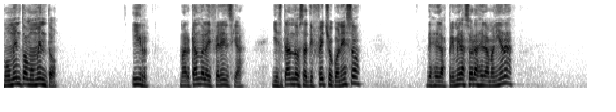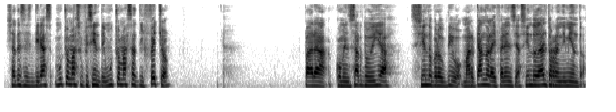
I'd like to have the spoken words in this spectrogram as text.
momento a momento, ir marcando la diferencia y estando satisfecho con eso, desde las primeras horas de la mañana, ya te sentirás mucho más suficiente y mucho más satisfecho para comenzar tu día siendo productivo, marcando la diferencia, siendo de alto rendimiento.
